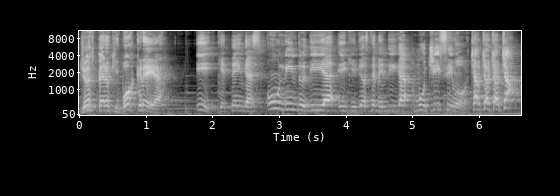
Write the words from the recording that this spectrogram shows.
Yo espero que vos creas y que tengas un lindo día y que Dios te bendiga muchísimo. Chao, chao, chao, chao.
